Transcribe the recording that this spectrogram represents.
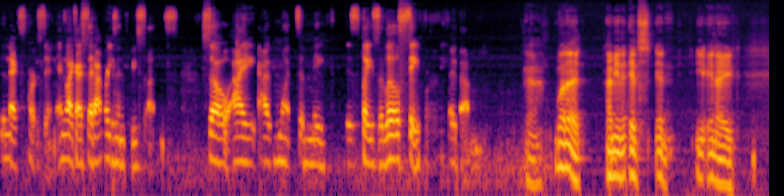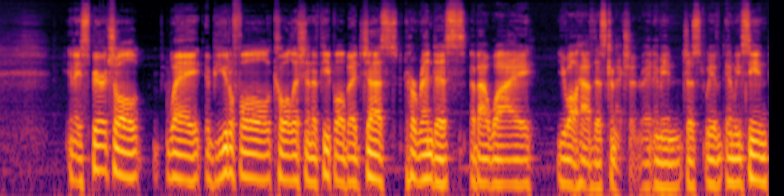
the next person. And like I said, I'm raising three sons. So I I want to make this place a little safer for them. Yeah. What a I mean it's in in a in a spiritual way a beautiful coalition of people but just horrendous about why you all have this connection right? I mean just we've and we've seen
